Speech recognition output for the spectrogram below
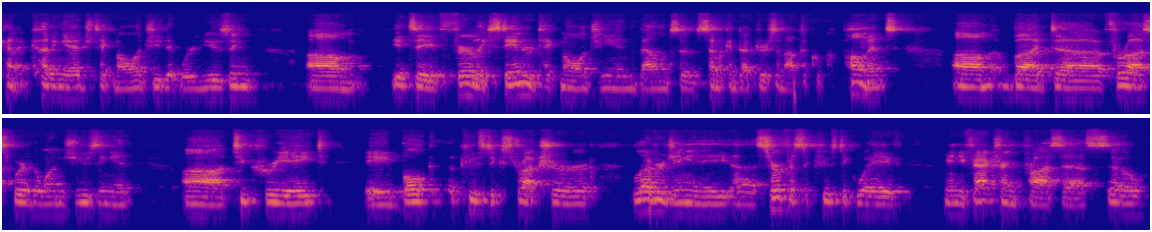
kind of cutting edge technology that we're using. Um, it's a fairly standard technology in the balance of semiconductors and optical components. Um, but uh, for us, we're the ones using it uh, to create a bulk acoustic structure, leveraging a uh, surface acoustic wave manufacturing process. So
